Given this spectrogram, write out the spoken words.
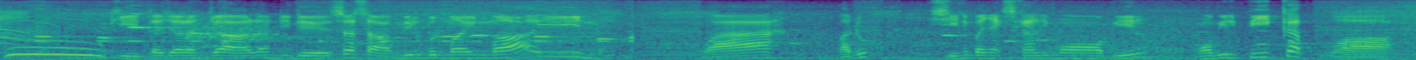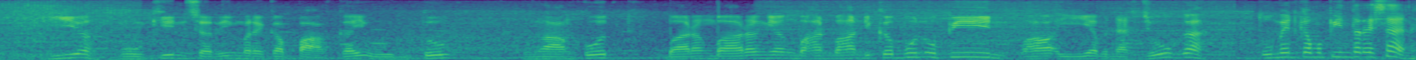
Uh, kita jalan-jalan di desa sambil bermain-main. Wah, waduh, di sini banyak sekali mobil, mobil pickup. Wah, iya, mungkin sering mereka pakai untuk mengangkut barang-barang yang bahan-bahan di kebun Upin. Wah, iya benar juga. Tumen kamu pintar Esan.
